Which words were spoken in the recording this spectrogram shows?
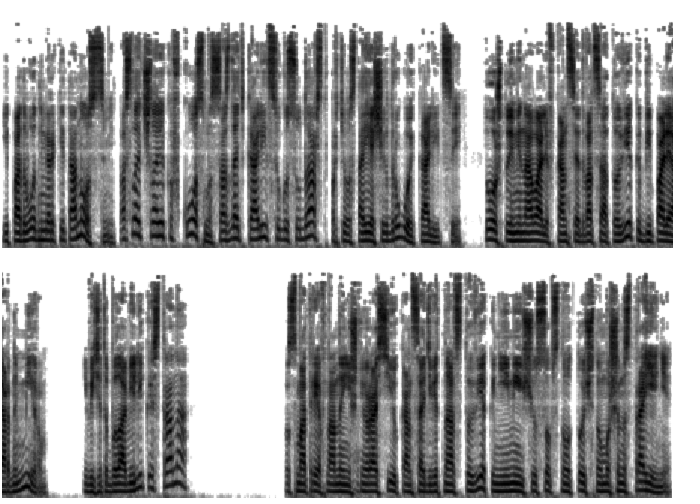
и подводными ракетоносцами, послать человека в космос, создать коалицию государств, противостоящих другой коалиции, то, что именовали в конце 20 века биполярным миром. И ведь это была великая страна посмотрев на нынешнюю Россию конца XIX века, не имеющую собственного точного машиностроения.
